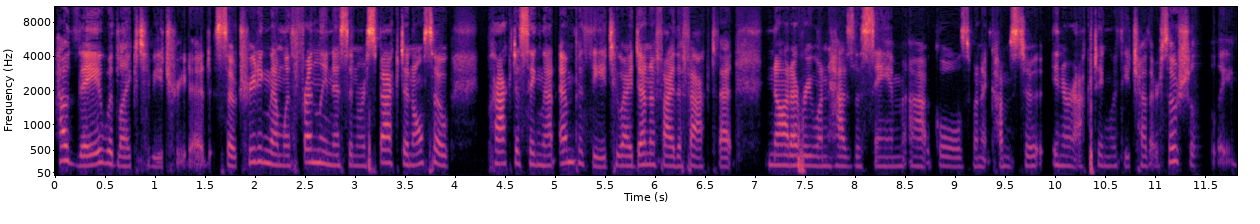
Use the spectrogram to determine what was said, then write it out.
how they would like to be treated. So treating them with friendliness and respect, and also practicing that empathy to identify the fact that not everyone has the same uh, goals when it comes to interacting with each other socially.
